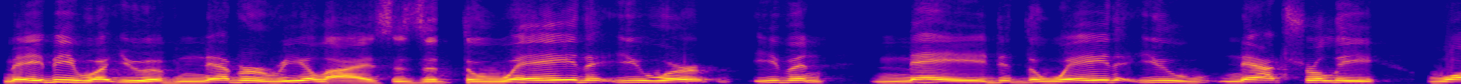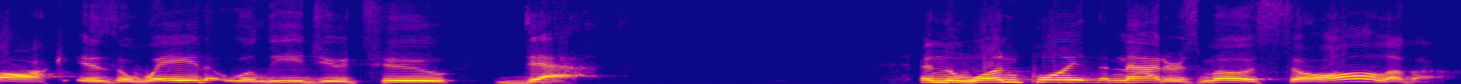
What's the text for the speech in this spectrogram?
Maybe what you have never realized is that the way that you were even made, the way that you naturally walk, is a way that will lead you to death. And the one point that matters most to all of us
